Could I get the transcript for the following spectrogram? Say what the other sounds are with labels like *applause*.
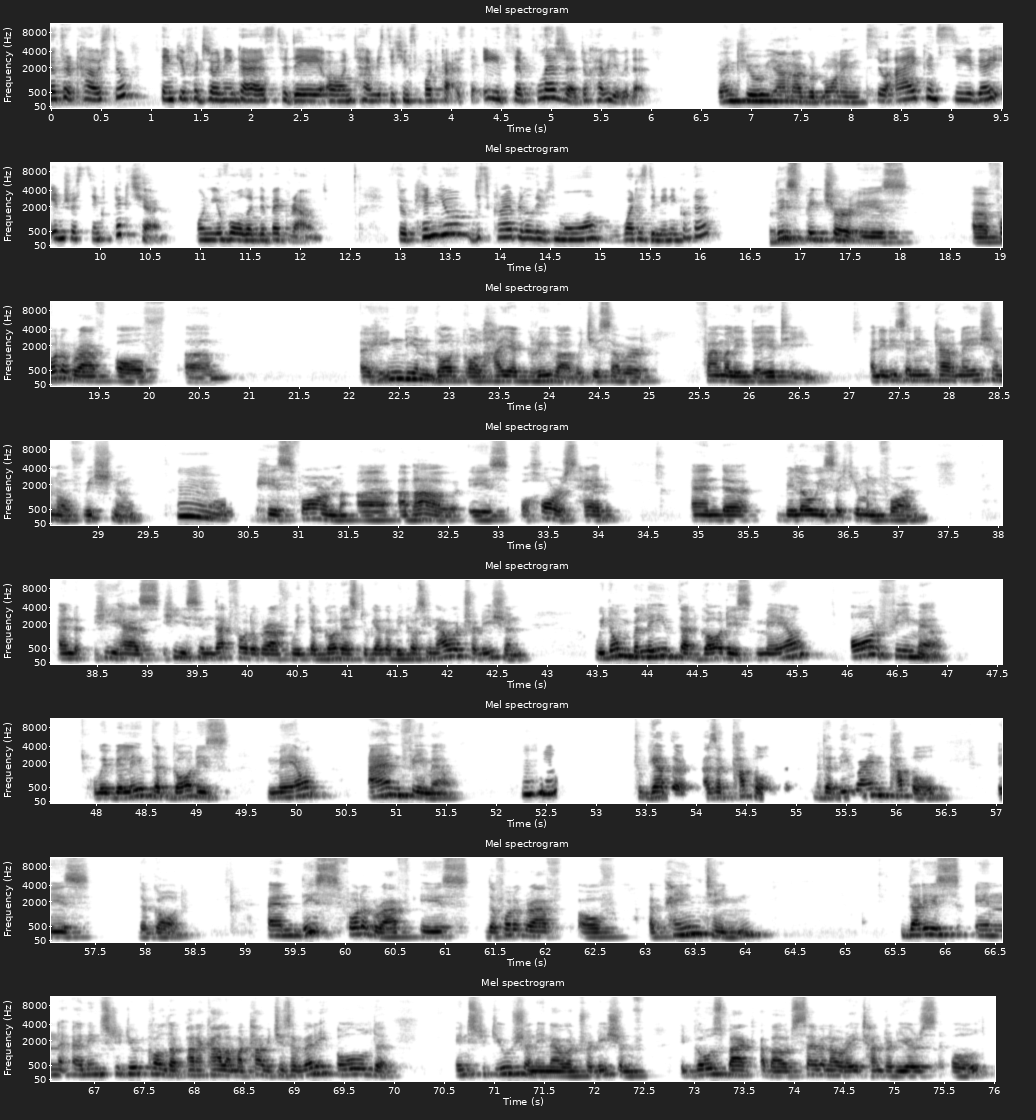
Dr. Kausthub, thank you for joining us today on Timeless Teachings podcast. It's a pleasure to have you with us. Thank you, Yana. Good morning. So I can see a very interesting picture on your wall at the background. So can you describe a little bit more what is the meaning of that? This picture is a photograph of um, a Indian god called Hayagriva, which is our family deity, and it is an incarnation of Vishnu. Mm. His form uh, above is a horse head, and uh, below is a human form. And he has he's in that photograph with the goddess together because in our tradition, we don't believe that God is male or female. We believe that God is male and female mm-hmm. together as a couple. The divine couple is the God. And this photograph is the photograph of a painting that is in an institute called the Parakala Mata, which is a very old institution in our tradition. It goes back about seven or eight hundred years old.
